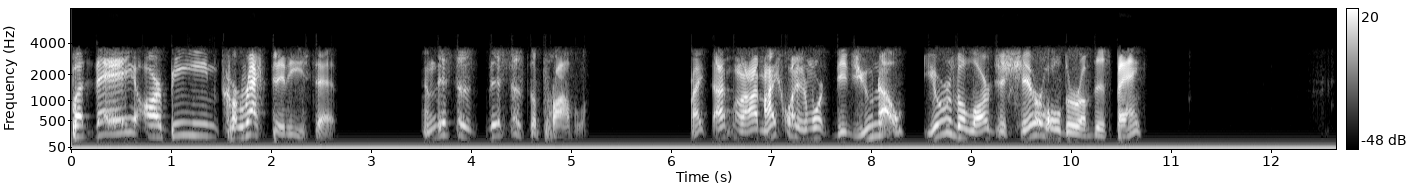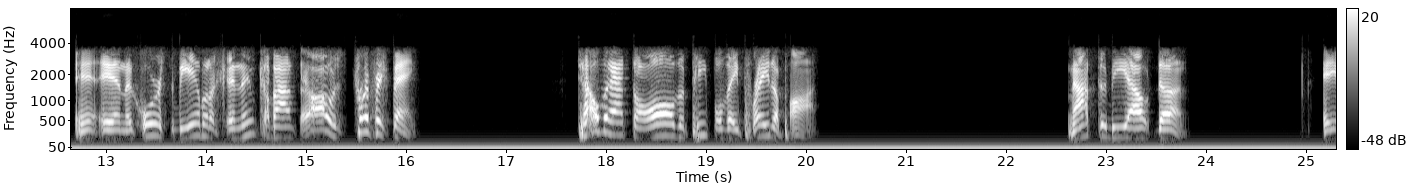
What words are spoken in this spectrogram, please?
but they are being corrected, he said. And this is this is the problem, right? I'm, my question was: Did you know you were the largest shareholder of this bank? And, and of course, to be able to and then come out and say, "Oh, it's a terrific bank." Tell that to all the people they preyed upon. Not to be outdone. A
